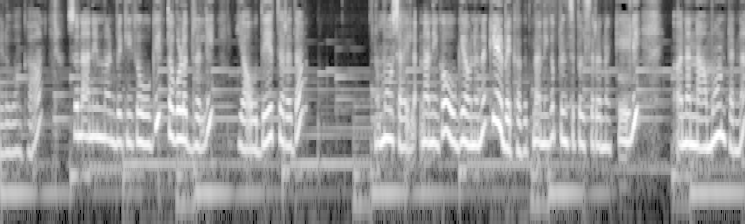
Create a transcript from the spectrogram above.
ಹೇಳುವಾಗ ಸೊ ನಾನೇನು ಮಾಡಬೇಕೀಗ ಹೋಗಿ ತಗೊಳ್ಳೋದ್ರಲ್ಲಿ ಯಾವುದೇ ಥರದ ಮೋಸ ಇಲ್ಲ. ನಾನೀಗ ಹೋಗಿ ಅವನನ್ನು ಕೇಳಬೇಕಾಗುತ್ತೆ. ನಾನೀಗ ಪ್ರಿನ್ಸಿಪಲ್ ಸರನ್ನು ಕೇಳಿ ನನ್ನ ಅಮೌಂಟನ್ನು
